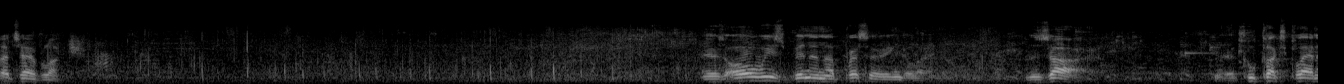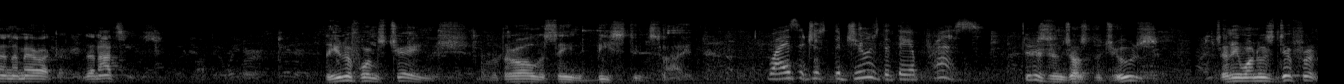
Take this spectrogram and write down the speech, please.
Let's have lunch. There's always been an oppressor, Ingeline. The Tsar. The Ku Klux Klan in America. The Nazis. The uniforms change, but they're all the same beast inside. Why is it just the Jews that they oppress? It isn't just the Jews. It's anyone who's different.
